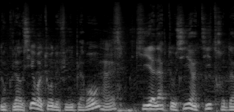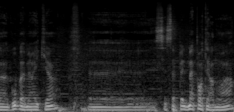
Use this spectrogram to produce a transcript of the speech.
Donc là aussi, retour de Philippe Labro, qui adapte aussi un titre d'un groupe américain, euh, ça s'appelle Ma Panthère Noire.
